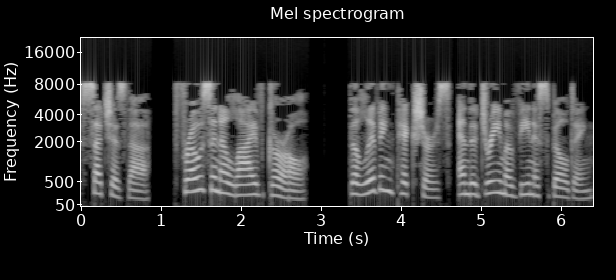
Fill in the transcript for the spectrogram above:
such as the Frozen Alive Girl, The Living Pictures, and The Dream of Venus Building.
